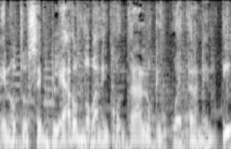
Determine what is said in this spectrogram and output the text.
en otros empleados no van a encontrar lo que encuentran en ti.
